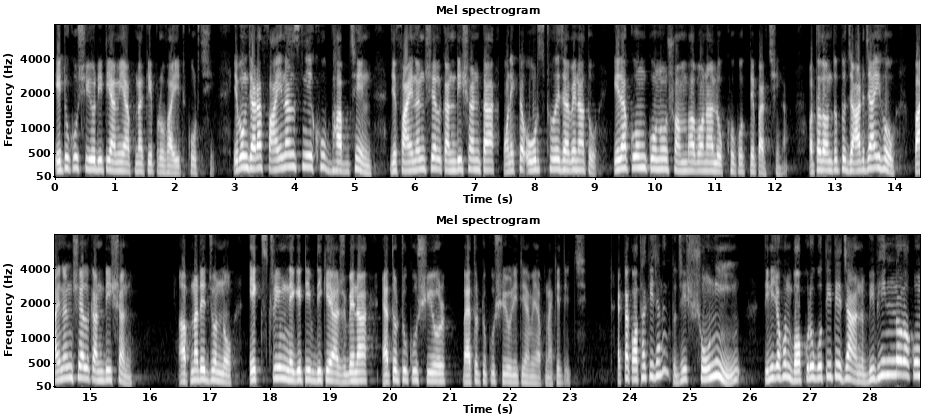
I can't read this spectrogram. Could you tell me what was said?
এটুকু সিওরিটি আমি আপনাকে প্রোভাইড করছি। এবং যারা ফাইন্যান্স নিয়ে খুব ভাবছেন যে ফাইন্যান্সিয়াল কন্ডিশনটা অনেকটা ওর্স্ট হয়ে যাবে না তো, এরকম কোনো সম্ভাবনা লক্ষ্য করতে পারছি না। অর্থাৎ অন্তত যার যাই হোক ফাইন্যান্সিয়াল কন্ডিশন আপনাদের জন্য এক্সট্রিম নেগেটিভ দিকে আসবে না, এতটুকু শিওর বা এতটুকু শিওরিটি আমি আপনাকে দিচ্ছি। একটা কথা কি জানেন তো? যে শনি তিনি যখন বক্রগতিতে যান, বিভিন্ন রকম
